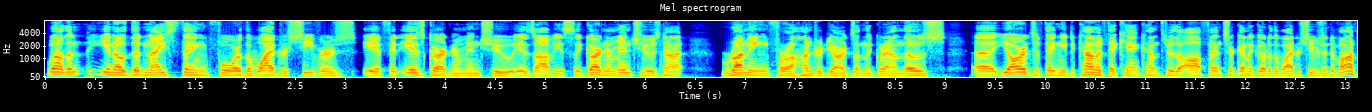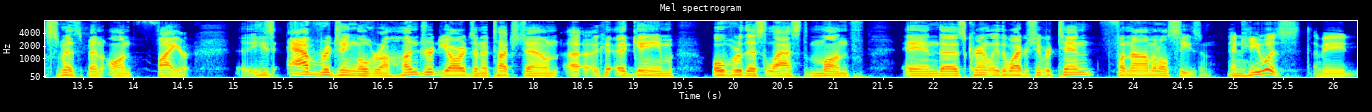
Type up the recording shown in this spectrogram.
Well, the you know the nice thing for the wide receivers, if it is Gardner Minshew, is obviously Gardner Minshew is not running for hundred yards on the ground. Those uh, yards, if they need to come, if they can't come through the offense, are going to go to the wide receivers. And Devon Smith's been on fire. He's averaging over hundred yards and a touchdown uh, a, a game over this last month, and uh, is currently the wide receiver ten. Phenomenal season. and he was, I mean,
